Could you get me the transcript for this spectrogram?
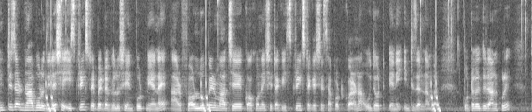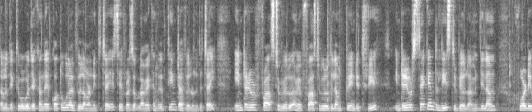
ইন্টিজার না বলে দিলে সে স্ট্রিংস টাইপের একটা ভ্যালু সে ইনপুট নিয়ে নেয়। আর ফর লুপের মাঝে কখনোই সেটাকে স্ট্রিংসটাকে সে সাপোর্ট করে না উইদাউট এনি ইন্টিজার নাম্বার কোডটাকে যদি রান করি, তাহলে দেখতে পারব যে এখান থেকে কতগুলো ভ্যালু আমরা নিতে চাই। সে ফর এক্সাম্পল আমি এখান থেকে তিনটা ভ্যালু নিতে চাই। ইন্টারভিউর ফার্স্ট ভ্যালু আমি ফার্স্ট ভ্যালু দিলাম টোয়েন্টি থ্রি ইন্টারভিউর সেকেন্ড লিস্ট ভ্যালু আমি দিলাম ফোরটি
